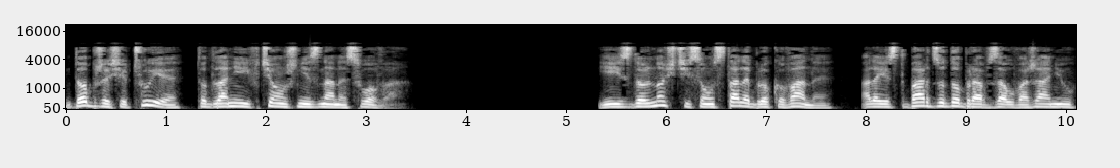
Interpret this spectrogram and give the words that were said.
Dobrze się czuje, to dla niej wciąż nieznane słowa. Jej zdolności są stale blokowane, ale jest bardzo dobra w zauważaniu,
